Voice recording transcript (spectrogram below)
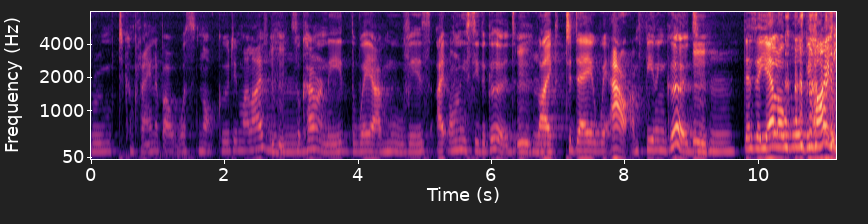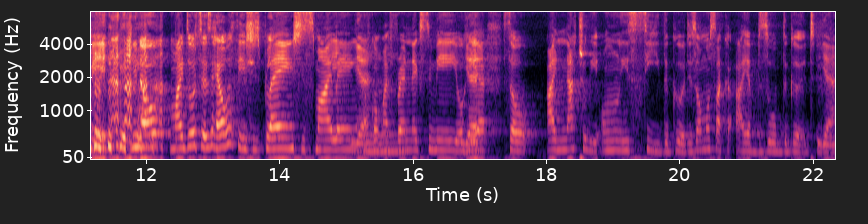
room to complain about what's not good in my life. Mm-hmm. So currently the way I move is I only see the good. Mm-hmm. Like today we're out, I'm feeling good. Mm-hmm. There's a yellow wall behind me. you know, my daughter's healthy, she's playing, she's smiling. Yeah. I've got my friend next to me, you're Yeah. here. So I naturally only see the good. It's almost like I absorb the good. Yeah.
